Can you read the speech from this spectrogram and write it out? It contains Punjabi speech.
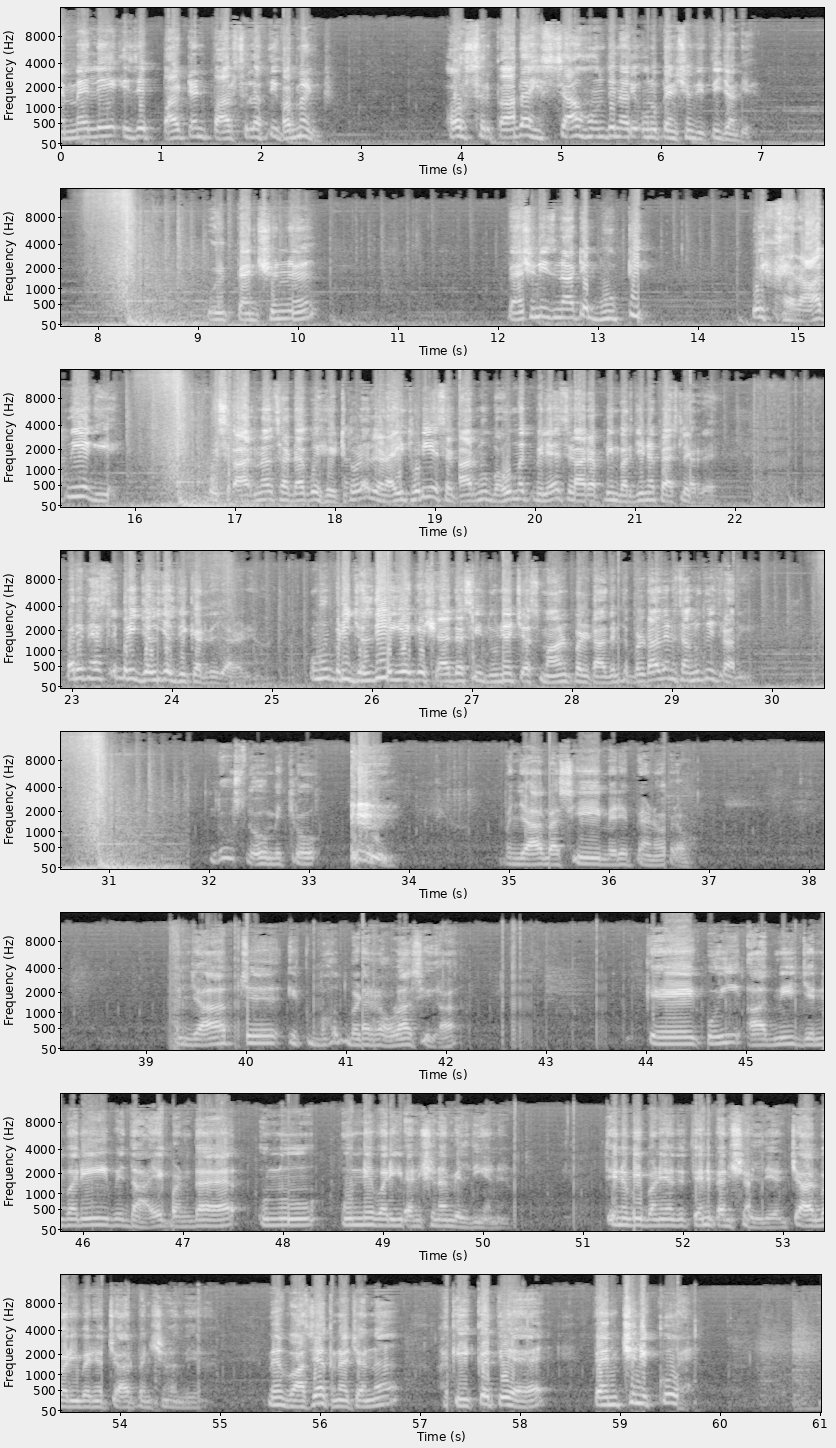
MLA is a part and parcel of the government ਔਰ ਸਰਕਾਰ ਦਾ ਹਿੱਸਾ ਹੋਣ ਦੇ ਨਾਲ ਉਹਨੂੰ ਪੈਨਸ਼ਨ ਦਿੱਤੀ ਜਾਂਦੀ ਹੈ ਕੋਈ pension pension is not a bounty ਕੋਈ ਖੈਰਾਤ ਨਹੀਂ ਹੈਗੀ ਇਹ। ਕੋਈ ਸਰਕਾਰ ਨਾਲ ਸਾਡਾ ਕੋਈ ਹੇਠ ਥੋੜਾ ਲੜਾਈ ਥੋੜੀ ਹੈ ਸਰਕਾਰ ਨੂੰ ਬਹੁਮਤ ਮਿਲਿਆ ਸਰਕਾਰ ਆਪਣੀ ਮਰਜ਼ੀ ਨਾਲ ਫੈਸਲੇ ਕਰ ਰਹੀ ਹੈ ਪਰ ਇਹ ਫੈਸਲੇ ਬੜੀ ਜਲਦੀ ਜਲਦੀ ਕਰਦੇ ਜਾ ਰਹੇ ਨੇ ਉਹਨੂੰ ਬੜੀ ਜਲਦੀ ਰਹੀ ਹੈ ਕਿ ਸ਼ਾਇਦ ਅਸੀਂ ਦੁਨੀਆ 'ਚ ਅਸਮਾਨ ਪਲਟਾ ਦੇਣ ਤੇ ਪਲਟਾ ਦੇਣ ਸਾਨੂੰ ਕੀ ਇਤਰਾਜ਼ ਹੈ? ਦੋਸਤੋ, ਮਿੱਤਰੋ, ਪੰਜਾਬ ਵਾਸੀ, ਮੇਰੇ ਭੈਣੋ, ਭਰਾਓ। ਪੰਜਾਬ 'ਚ ਇੱਕ ਬਹੁਤ ਬੜਾ ਰੌਲਾ ਸੀਗਾ ਕਿ ਕੋਈ ਆਦਮੀ ਜਿੰਨ ਵਾਰੀ ਵਿਧਾਇਕ ਬਣਦਾ ਹੈ, ਉਹਨੂੰ ਉਨੇ ਵਾਰੀ ਪੈਨਸ਼ਨਾਂ ਮਿਲਦੀਆਂ ਨੇ। ਤਿੰਨ ਵੀ ਬਣਿਆ ਤੇ ਤਿੰਨ ਪੈਨਸ਼ਨਾਂ ਮਿਲਦੀਆਂ ਚਾਰ ਵਾਰੀ ਬਣਿਆ, ਚਾਰ ਪੈਨਸ਼ਨਾਂ ਆਉਂਦੀਆਂ ਮੈਂ ਵਾਜ਼ਿਹ ਕਰਨਾ ਚਾਹਨਾ ਹਕੀਕਤ ਇਹ ਹੈ, ਪੈਨਸ਼ਨ ਇੱਕੋ ਹੈ।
